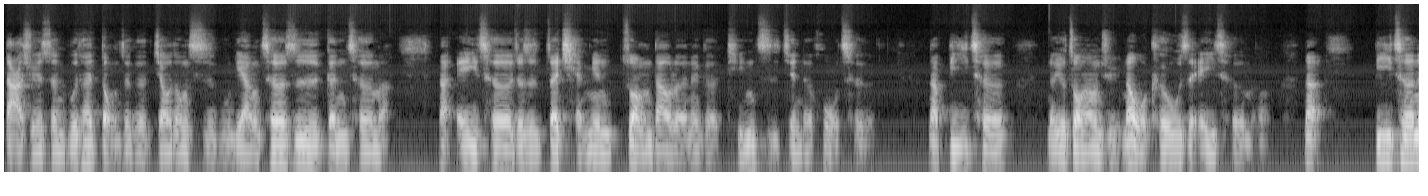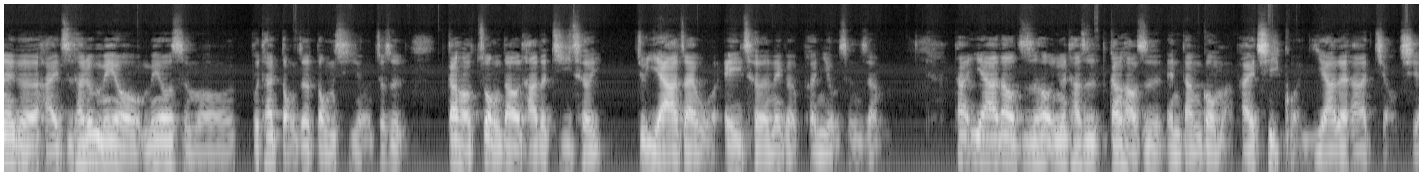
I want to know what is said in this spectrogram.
大学生，不太懂这个交通事故，两车是跟车嘛，那 A 车就是在前面撞到了那个停止间的货车，那 B 车那又撞上去，那我客户是 A 车嘛，那。B 车那个孩子他就没有没有什么不太懂这东西哦，就是刚好撞到他的机车，就压在我 A 车那个朋友身上。他压到之后，因为他是刚好是 N 单共嘛，排气管压在他的脚下，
